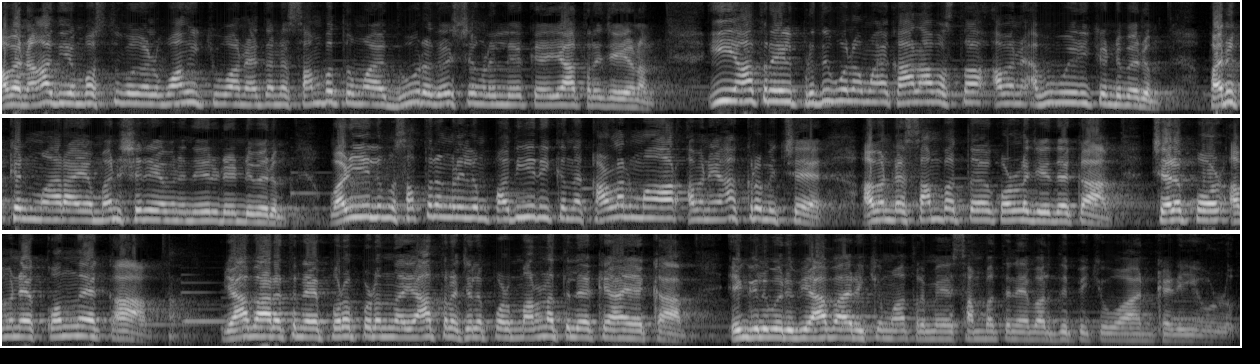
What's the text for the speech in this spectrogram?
അവൻ ആദ്യം വസ്തുവകൾ വാങ്ങിക്കുവാനായി തന്റെ സമ്പത്തുമായ ദൂരദേശങ്ങളിലേക്ക് യാത്ര ചെയ്യണം. ഈ യാത്രയിൽ പ്രതികൂലമായ കാലാവസ്ഥ അവൻ അഭിമുഖീകരിക്കേണ്ടി വരും. പരുക്കന്മാരായ മനുഷ്യരെ അവന് നേരിടേണ്ടി വരും. വഴിയിലും സത്രങ്ങളിലും പതിയിരിക്കുന്ന കള്ളന്മാർ അവനെ ആക്രമിച്ച് അവന്റെ സമ്പത്ത് കൊള്ള ചെയ്തേക്കാം. ചിലപ്പോൾ അവനെ കൊന്നേക്കാം. വ്യാപാരത്തിന് പുറപ്പെടുന്ന യാത്ര ചിലപ്പോൾ മരണത്തിലേക്ക് അയക്കാം. എങ്കിലും ഒരു വ്യാപാരിക്ക് മാത്രമേ സമ്പത്തിനെ വർദ്ധിപ്പിക്കുവാൻ കഴിയുള്ളൂ.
